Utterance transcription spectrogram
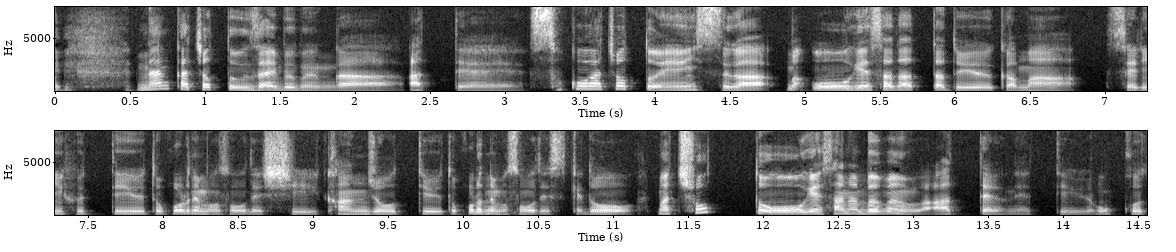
なんかちょっとうざい部分があって、そこがちょっと演出が、まあ大げさだったというか、まあ、セリフっていうところでもそうですし感情っていうところでもそうですけど、まあ、ちょっとと大げさな部分はあったよねっていう乙骨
